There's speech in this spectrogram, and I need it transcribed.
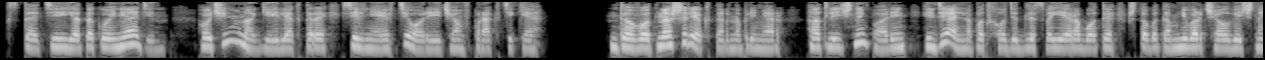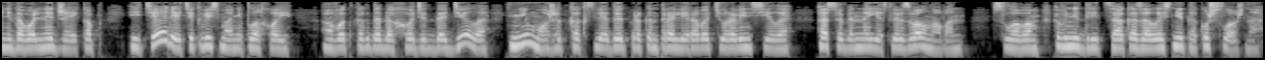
Кстати, я такой не один. Очень многие лекторы сильнее в теории, чем в практике. Да вот наш ректор, например. Отличный парень, идеально подходит для своей работы, чтобы там не ворчал вечно недовольный Джейкоб. И теоретик весьма неплохой. А вот когда доходит до дела, не может как следует проконтролировать уровень силы, особенно если взволнован. Словом, внедриться оказалось не так уж сложно.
